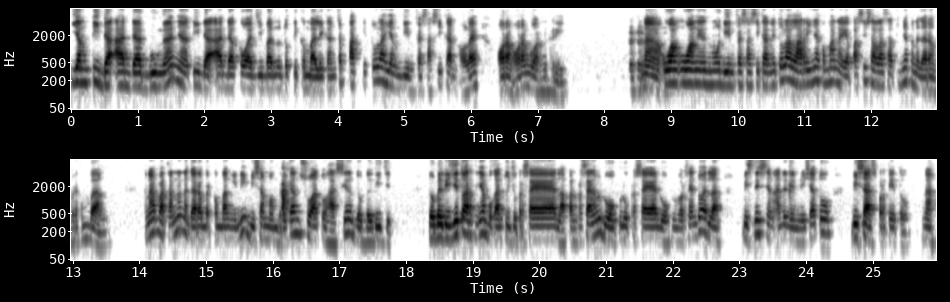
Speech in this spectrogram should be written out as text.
yang tidak ada bunganya, tidak ada kewajiban untuk dikembalikan cepat, itulah yang diinvestasikan oleh orang-orang luar negeri. Nah, uang-uang yang mau diinvestasikan itulah larinya ke mana ya? Pasti salah satunya ke negara berkembang. Kenapa? Karena negara berkembang ini bisa memberikan suatu hasil double digit. Double digit itu artinya bukan 7%, 8%, tapi 20%, 20% itu adalah bisnis yang ada di Indonesia tuh bisa seperti itu. Nah,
